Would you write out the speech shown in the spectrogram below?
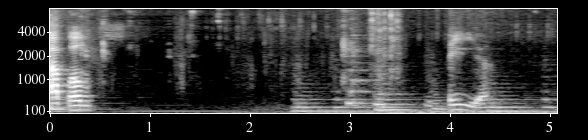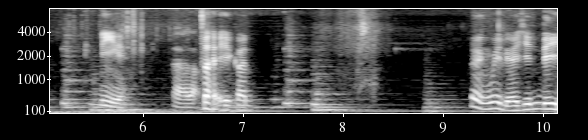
ครับผมตี้อะนี่ไงได้แล้วใส่ก่อนแม่งไม่เหลือชิ้นดี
